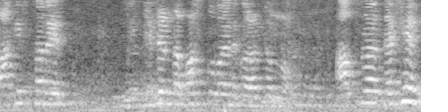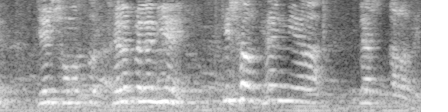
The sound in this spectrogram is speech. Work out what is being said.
পাকিস্তানের এজেন্ডা বাস্তবায়ন করার জন্য। আপনারা দেখেন যে সমস্ত ছেলে পেলে নিয়ে কিশোর ঘ্যাং নিয়ে এরা দেশ চালাবে।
